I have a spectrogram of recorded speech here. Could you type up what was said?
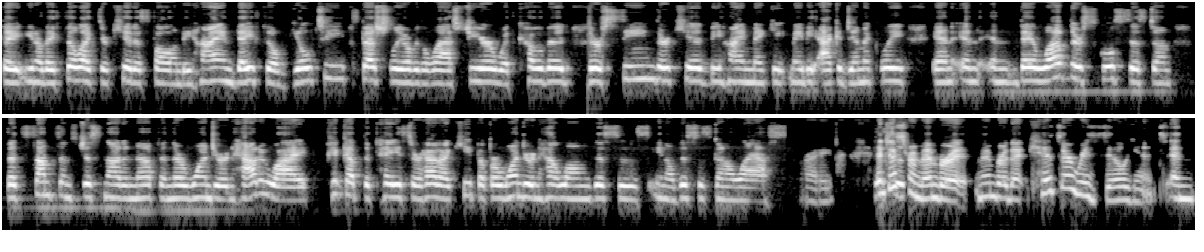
They, you know, they feel like their kid has fallen behind. They feel guilty, especially over the last year with COVID. They're seeing their kid behind maybe, maybe academically and, and, and they love their school system, but something's just not enough. And they're wondering, how do I pick up the pace or how do I keep up or wondering how long this is, you know, this is going to last. Right. And just remember it, remember that kids are resilient and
